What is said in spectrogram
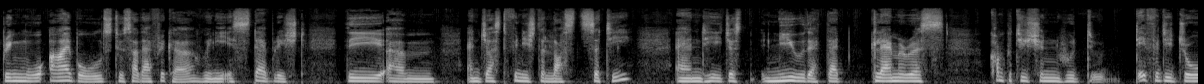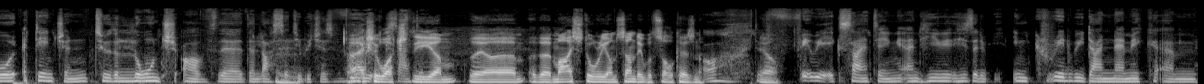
bring more eyeballs to South Africa when he established the, um, and just finished the Lost City. And he just knew that that glamorous, competition would definitely draw attention to the launch of the the Lost City, mm. which is very I actually exciting. watched the um, the um, the My Story on Sunday with Sol Kerzner. Oh, yeah. very exciting, and he he's an incredibly dynamic um,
